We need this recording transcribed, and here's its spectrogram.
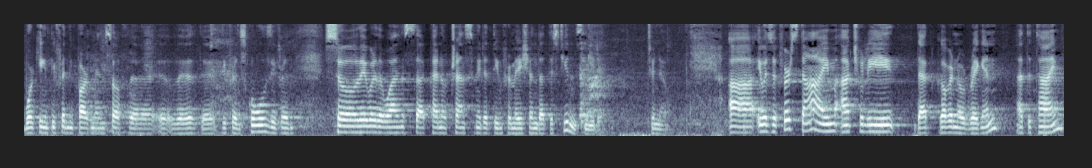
working in different departments of the, the, the, different schools, different. So they were the ones that kind of transmitted the information that the students needed to know. Uh, it was the first time, actually, that Governor Reagan at the time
